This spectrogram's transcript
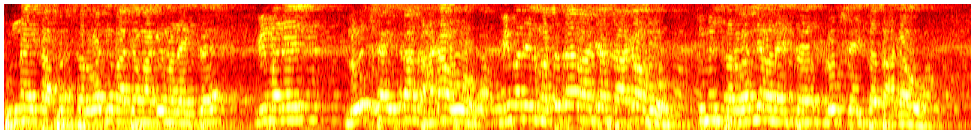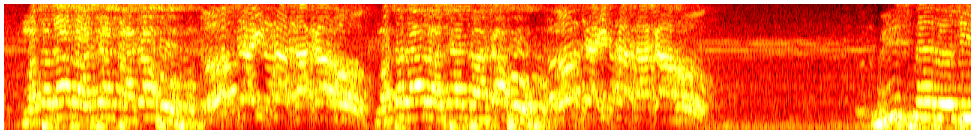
पुन्हा एकदा आपण सर्वांनी माझ्या मागे म्हणायचं मी म्हणेल लोकशाहीचा जागा हो. मी म्हणेल मतदार राजा जागा हो. तुम्ही सर्वांनी म्हणायचं लोकशाहीचा जागा हो. मतदार राजा जागा हो. लोकशाहीचा जागा हो. मतदार वीस मे रोजी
